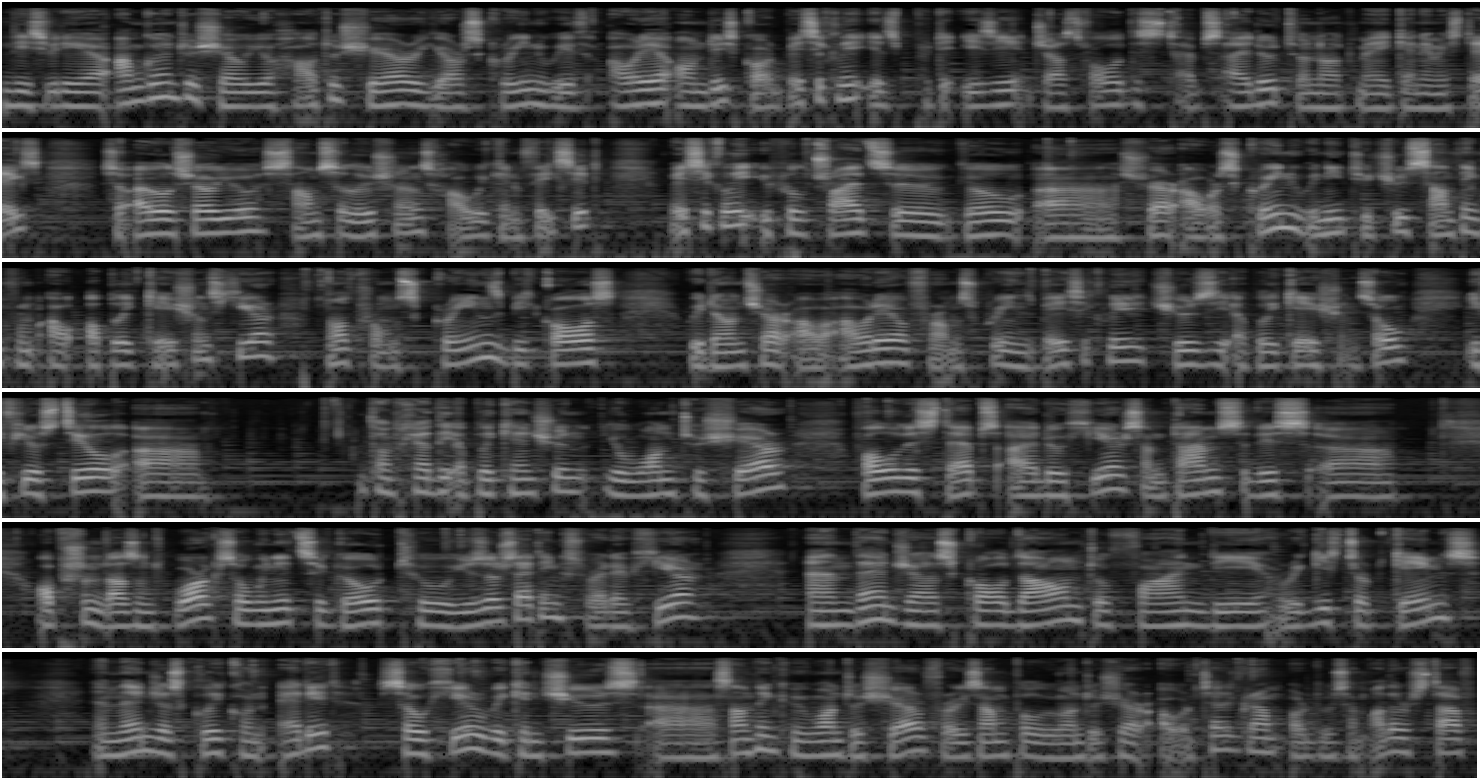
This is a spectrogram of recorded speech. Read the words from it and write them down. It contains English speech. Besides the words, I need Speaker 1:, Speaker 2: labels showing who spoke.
Speaker 1: In this video, I'm going to show you how to share your screen with audio on Discord. Basically, it's pretty easy, just follow the steps I do to not make any mistakes. So I will show you some solutions how we can fix it. Basically, if we'll try to go uh, share our screen, we need to choose something from our applications here, not from screens, because we don't share our audio from screens. Basically, choose the application. So if you still uh, don't have the application you want to share. Follow the steps i do here. Sometimes this uh, option doesn't work so we need to go to user settings right up here and then just scroll down to find the registered games and then just click on edit. So here we can choose uh, something we want to share. For example we want to share our telegram or do some other stuff.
